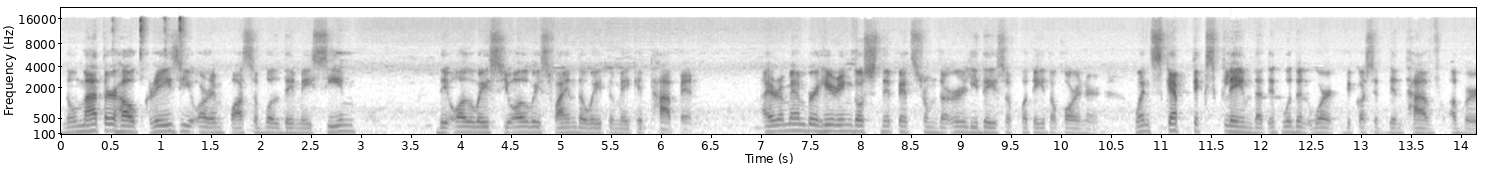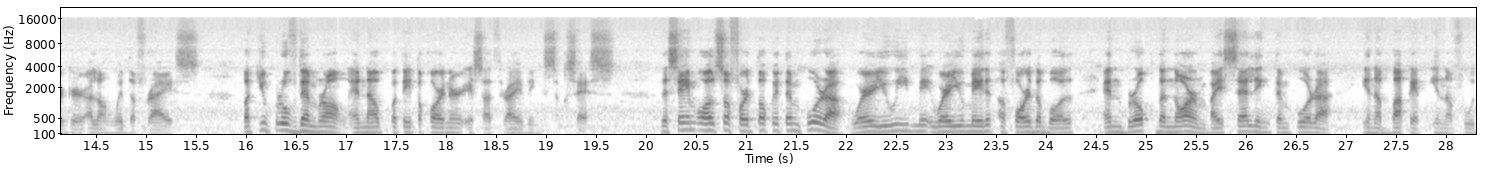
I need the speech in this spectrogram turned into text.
No matter how crazy or impossible they may seem, they always you always find a way to make it happen. I remember hearing those snippets from the early days of Potato Corner when skeptics claimed that it wouldn't work because it didn't have a burger along with the fries. But you proved them wrong, and now Potato Corner is a thriving success. The same also for Tokyo Tempura, where you where you made it affordable and broke the norm by selling tempura in a bucket in a food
